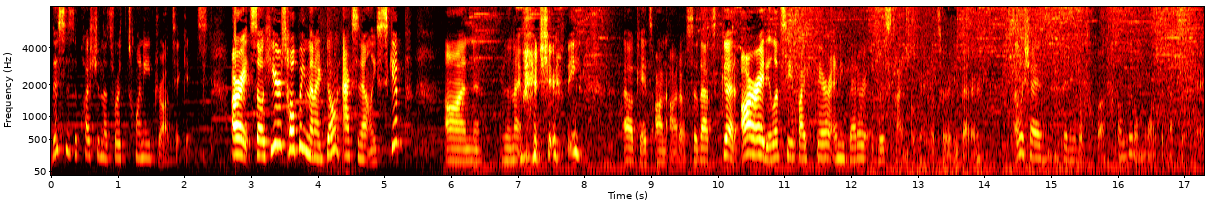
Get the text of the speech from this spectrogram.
This is a question that's worth 20 draw tickets. Alright, so here's hoping that I don't accidentally skip on the Nightmare Chirithy. Okay, it's on auto, so that's good. Alrighty, let's see if I fare any better this time. Okay, that's already better. I wish I had been able to buff a little more, but that's okay.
